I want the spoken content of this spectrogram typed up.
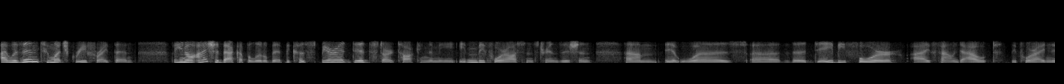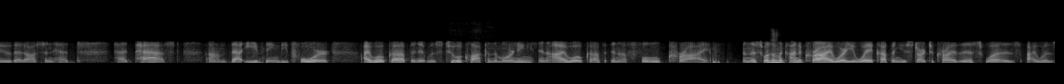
I was in too much grief right then. But you know, I should back up a little bit because Spirit did start talking to me even before Austin's transition. Um, it was uh, the day before I found out, before I knew that Austin had had passed. Um, that evening before, I woke up and it was two o'clock in the morning, and I woke up in a full cry. And this wasn't the kind of cry where you wake up and you start to cry. This was I was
